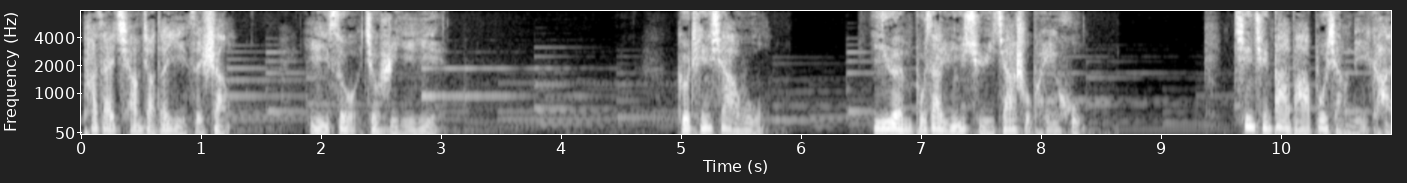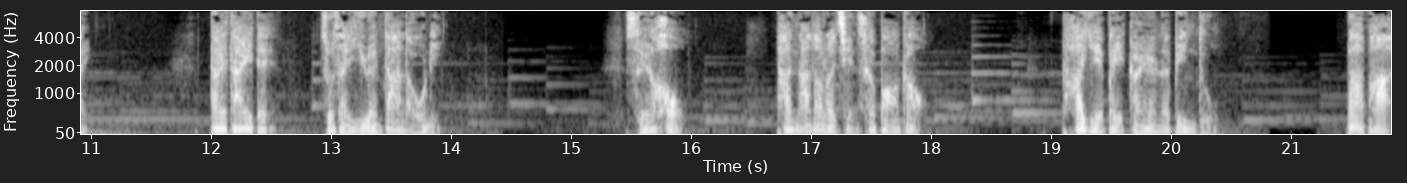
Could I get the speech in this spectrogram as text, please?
他在墙角的椅子上。一坐就是一夜。隔天下午，医院不再允许家属陪护。倩倩爸爸不想离开，呆呆的坐在医院大楼里。随后，他拿到了检测报告，他也被感染了病毒。爸爸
